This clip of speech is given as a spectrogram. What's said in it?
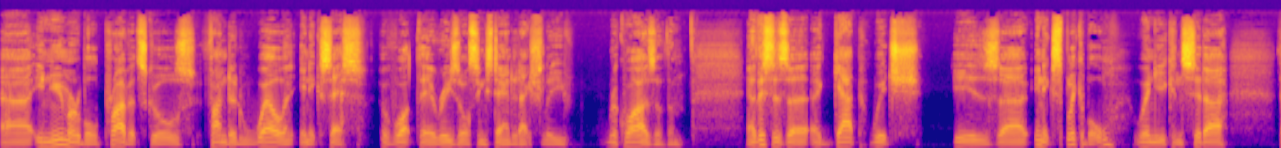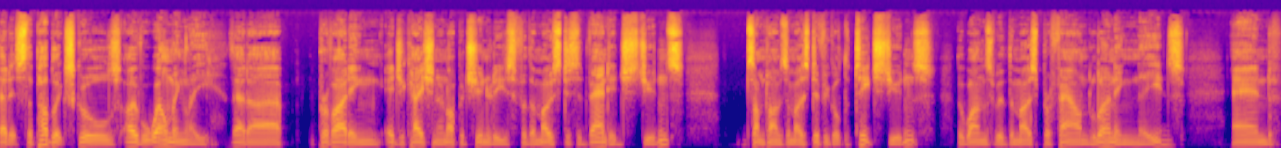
uh, innumerable private schools funded well in excess of what their resourcing standard actually requires of them. Now, this is a, a gap which is uh, inexplicable when you consider that it's the public schools overwhelmingly that are providing education and opportunities for the most disadvantaged students, sometimes the most difficult to teach students, the ones with the most profound learning needs, and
